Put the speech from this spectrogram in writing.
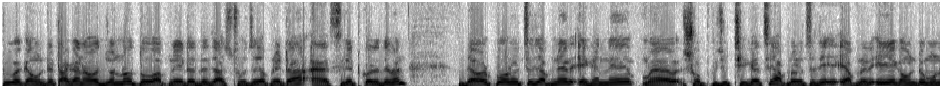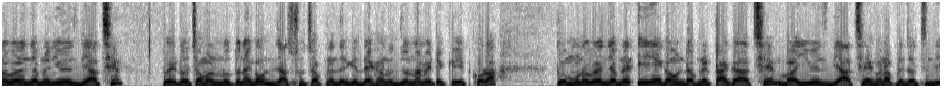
টু অ্যাকাউন্টে টাকা নেওয়ার জন্য। তো আপনি এটাতে জাস্ট হচ্ছে আপনি এটা সিলেক্ট করে দেবেন। দেওয়ার পর হচ্ছে যে আপনার এখানে সব কিছু ঠিক আছে। আপনার হচ্ছে যে আপনার এই অ্যাকাউন্টে মনে করেন যে আপনার ইউএসডি আছে। তো এটা হচ্ছে আমার নতুন অ্যাকাউন্ট জাস্ট হচ্ছে আপনাদেরকে দেখানোর জন্য আমি এটা ক্রিয়েট করা। তো মনে করেন যে আপনার এই অ্যাকাউন্টে আপনার টাকা আছে বা ইউএসডি আছে, এখন আপনি চাচ্ছেন যে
